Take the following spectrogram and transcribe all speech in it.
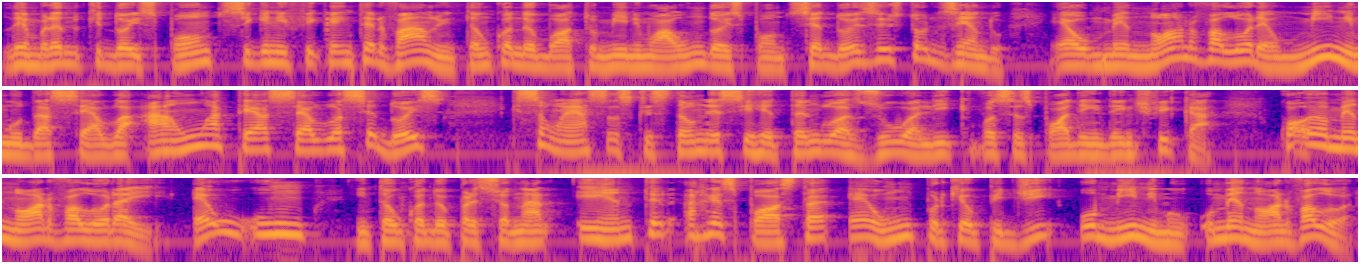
Lembrando que dois pontos significa intervalo, então quando eu boto o mínimo A1, dois pontos C2, eu estou dizendo é o menor valor, é o mínimo da célula A1 até a célula C2, que são essas que estão nesse retângulo azul ali que vocês podem identificar. Qual é o menor valor aí? É o 1. Então quando eu pressionar Enter, a resposta é 1, porque eu pedi o mínimo, o menor valor.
